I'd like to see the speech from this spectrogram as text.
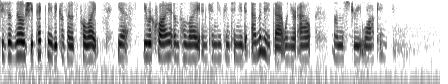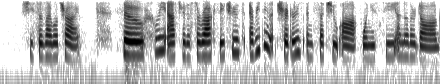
She says, no, she picked me because I was polite. Yes, you were quiet and polite, and can you continue to emanate that when you're out on the street walking? She says, I will try. So let me ask her this. So Roxy, truth, everything that triggers and sets you off when you see another dog,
